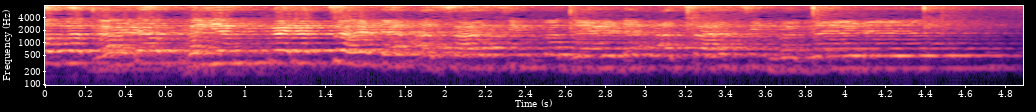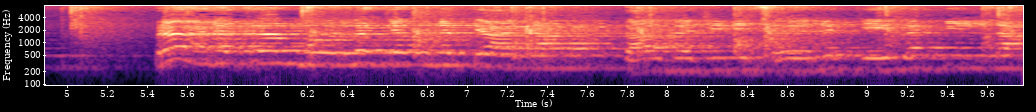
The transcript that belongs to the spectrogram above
अवघड भयंकर चढ असा सिंहगड असा सिंहगड. प्राणाचं मोल जेवण त्याला तानाजीने सर केला किल्ला.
